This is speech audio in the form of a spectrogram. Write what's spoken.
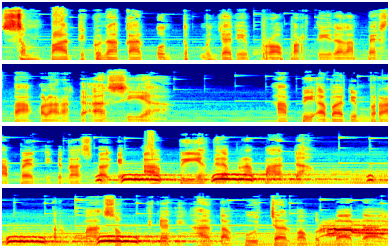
sempat digunakan untuk menjadi properti dalam pesta olahraga Asia. Api abadi Merapen dikenal sebagai api yang tidak pernah padam termasuk ketika dihantam hujan maupun badai.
